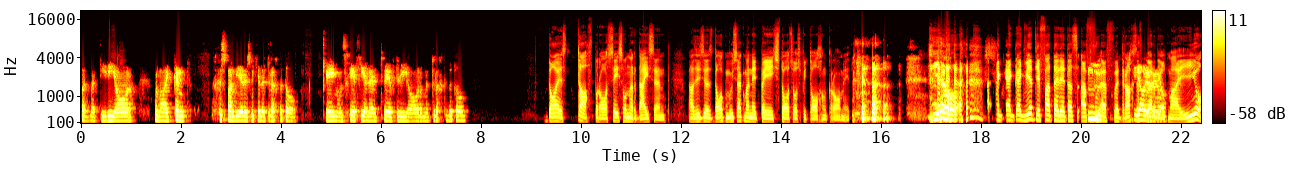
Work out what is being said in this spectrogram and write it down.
wat wat hierdie jaar aan daai kind gespandeer is met julle terugbetaal. En ons gee vir julle 2 of 3 jaar om dit terug te betaal daai is taaf bra 600 000. Dan is dit dalk moes ek maar net by die staatshospitaal gaan kraam het. ja. ek ek ek weet jy vat dit as 'n mm. bedragse ja, voorbeeld, ja, ja. maar jo.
